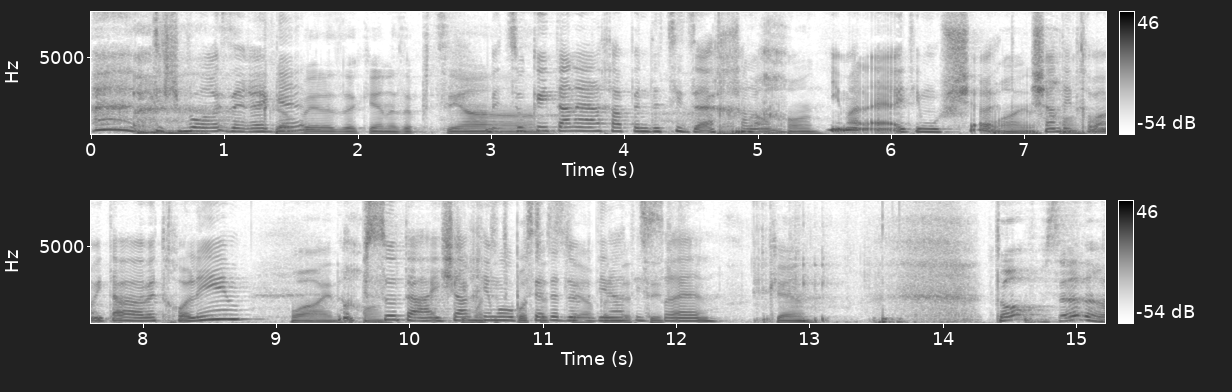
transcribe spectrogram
תשבור איזה רגל. קבל איזה, כן, איזה פציעה. בצוק איתן היה לך אפנדצית, זה היה חלום. נכון. אימא'לה, הייתי מאושרת. ישנתי נכון. איתך במיטה בבית חולים. וואי, נכון. מבסוטה, האישה הכי לי במדינת. ישראל. כן. טוב, בסדר,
